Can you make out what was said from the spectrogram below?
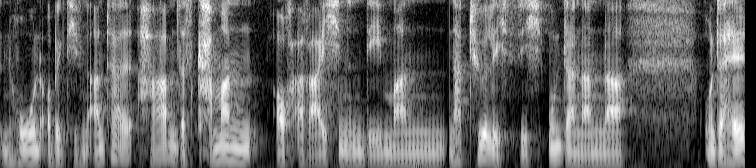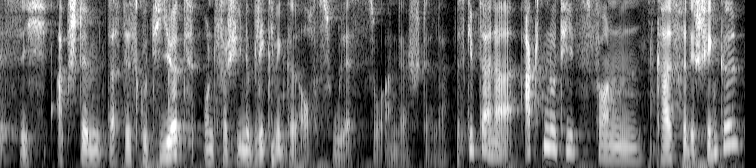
einen hohen objektiven Anteil haben. Das kann man auch erreichen, indem man natürlich sich untereinander unterhält, sich abstimmt, das diskutiert und verschiedene Blickwinkel auch zulässt, so an der Stelle. Es gibt eine Aktennotiz von Karl Friedrich Schinkel,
